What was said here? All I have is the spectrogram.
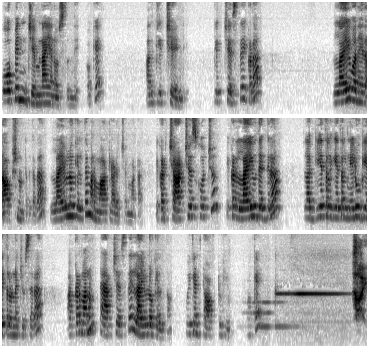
ఓపెన్ జెమినాయ్ అని వస్తుంది. ఓకే? అది క్లిక్ చేయండి. క్లిక్ చేస్తే ఇక్కడ లైవ్ అనేది ఆప్షన్ ఉంటుంది కదా? లైవ్లోకి వెళ్తే మనం మాట్లాడొచ్చు అనమాట ఇక్కడ చాట్ చేసుకోవచ్చు. ఇక్కడ లైవ్ దగ్గర ఇలా గీతలు గీతలు నిలువు గీతలు ఉన్నాయి చూసారా? అక్కడ మనం ట్యాప్ చేస్తే లైవ్లోకి వెళ్తాం. We can talk to him okay? Hi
